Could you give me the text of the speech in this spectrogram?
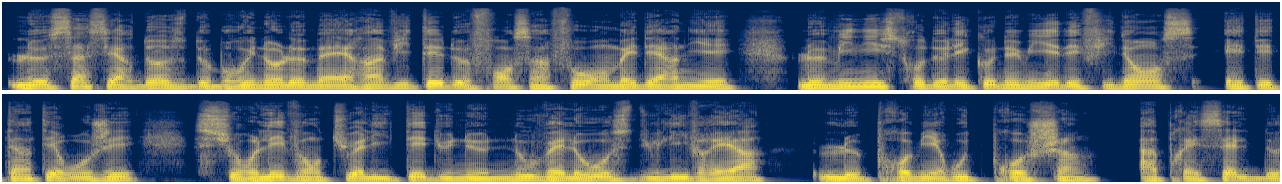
Le sacerdoce de Bruno Le Maire, invité de France Info en mai dernier, le ministre de l'économie et des finances était interrogé sur l'éventualité d'une nouvelle hausse du livret A le 1er août prochain après celle de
